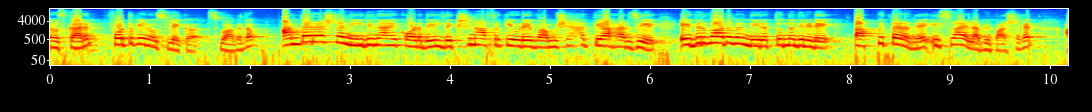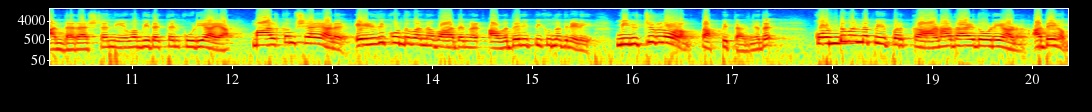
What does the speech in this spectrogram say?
നമസ്കാരം. ഫോർട്ടുകെ ന്യൂസിലേക്ക് സ്വാഗതം. അന്താരാഷ്ട്ര നീതിന്യായ കോടതിയിൽ ദക്ഷിണാഫ്രിക്കയുടെ വംശഹത്യാ ഹർജിയിൽ എതിർവാദങ്ങൾ നിരത്തുന്നതിനിടെ തപ്പിത്തഴഞ്ഞ് ഇസ്രായേൽ അഭിഭാഷകൻ. അന്താരാഷ്ട്ര നിയമവിദഗ്ധൻ കൂടിയായ മാൽക്കം ഷായാണ് എഴുതിക്കൊണ്ടുവന്ന വാദങ്ങൾ അവതരിപ്പിക്കുന്നതിനിടെ മിനിറ്റുകളോളം തപ്പിത്തടഞ്ഞത് കൊണ്ടുവന്ന പേപ്പർ കാണാതായതോടെയാണ് അദ്ദേഹം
